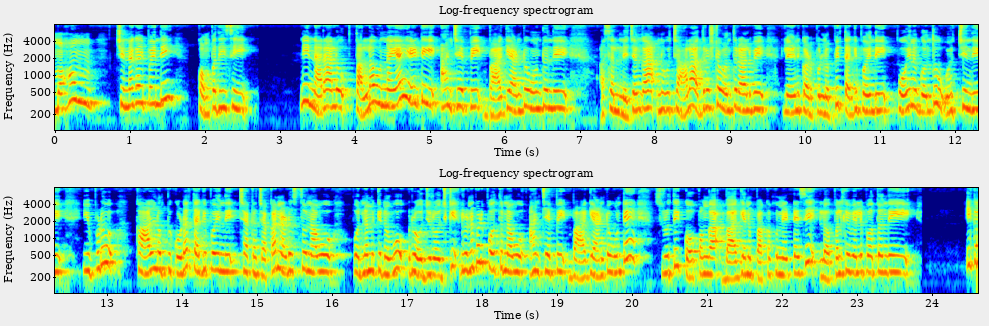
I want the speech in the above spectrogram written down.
మొహం చిన్నగైపోయింది కొంపదీసి నీ నరాలు తల్ల ఉన్నాయా ఏంటి? అని చెప్పి భాగ్య అంటూ ఉంటుంది. అసలు నిజంగా నువ్వు చాలా అదృష్టవంతురాలివి. లేని కడుపుల నొప్పి తగ్గిపోయింది. పోయిన గొంతు వచ్చింది. ఇప్పుడు కాళ్ళ నొప్పి కూడా తగ్గిపోయింది. చక్కచక్క నడుస్తున్నావు. పున్నమికి నువ్వు రోజు రోజుకి రుణపడిపోతున్నావు అని చెప్పి భాగ్య అంటూ ఉంటే శృతి కోపంగా భాగ్యను పక్కకు నెట్టేసి లోపలికి వెళ్ళిపోతుంది. ఇక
